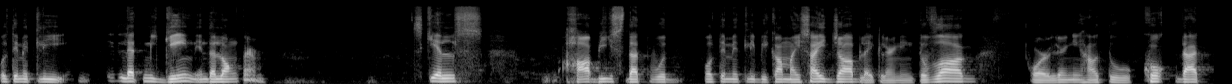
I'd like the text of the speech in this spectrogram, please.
ultimately let me gain in the long term. Skills, hobbies that would ultimately become my side job, like learning to vlog or learning how to cook that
